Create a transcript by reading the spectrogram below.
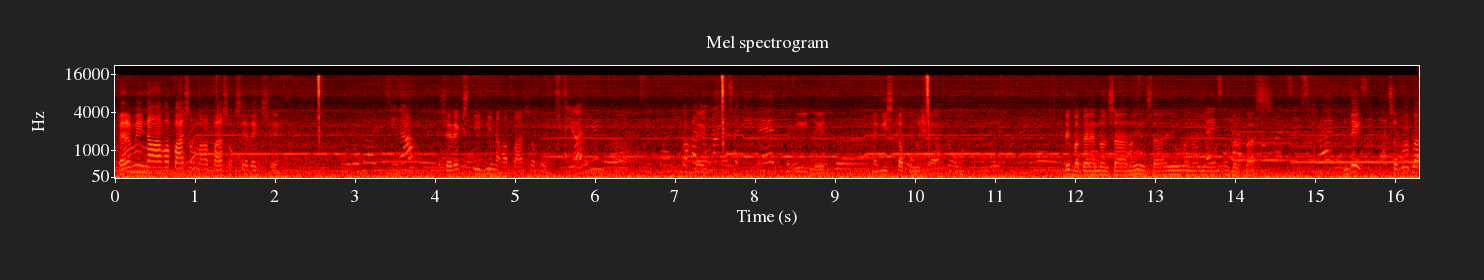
Pero may nakakapasok, nakapasok si Rex eh. Sino? Si Rex TV nakapasok eh. Ayun? Ah, Baka doon lang yung sa gilid. sa gilid. Nag-iska po siya. Hindi, baka nandun sa ano yun, sa yung ano, yung overpass. Hindi, sa baba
